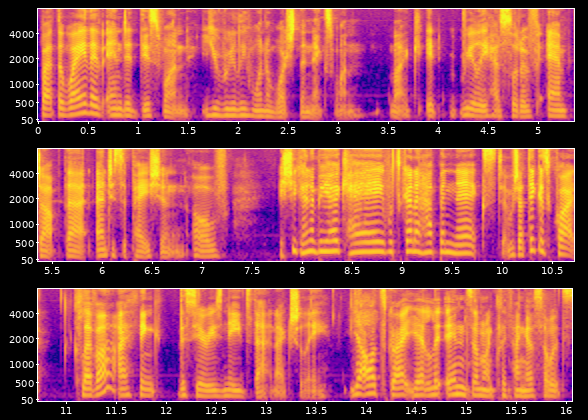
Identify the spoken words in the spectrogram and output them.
But the way they've ended this one, you really want to watch the next one. Like it really has sort of amped up that anticipation of is she going to be okay? What's going to happen next? Which I think is quite clever. I think the series needs that actually. Yeah, oh, it's great. Yeah, it ends on a cliffhanger, so it's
